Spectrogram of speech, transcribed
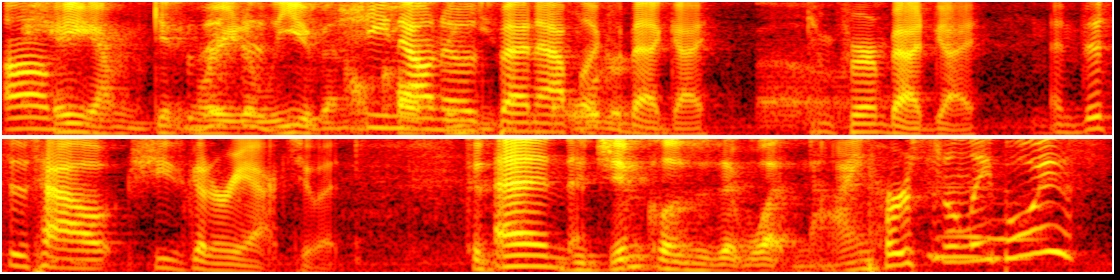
Um, hey, I'm getting so ready to is- leave, and I'll she call now knows Ben put the Affleck's a bad guy, confirmed bad guy, and this is how she's gonna react to it. Because and- the gym closes at what nine? Personally, boys,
